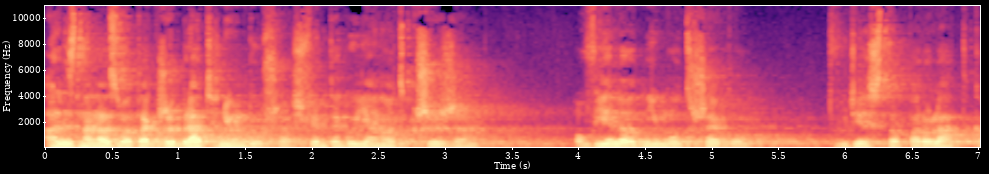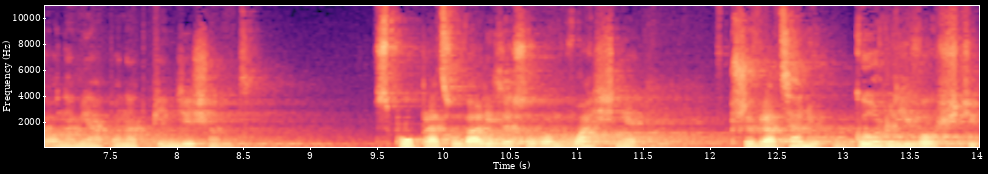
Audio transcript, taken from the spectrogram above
Ale znalazła także bratnią dusza świętego Jana od Krzyża, o wiele od niej młodszego, dwudziestoparolatka, ona miała ponad pięćdziesiąt. Współpracowali ze sobą właśnie w przywracaniu gorliwości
